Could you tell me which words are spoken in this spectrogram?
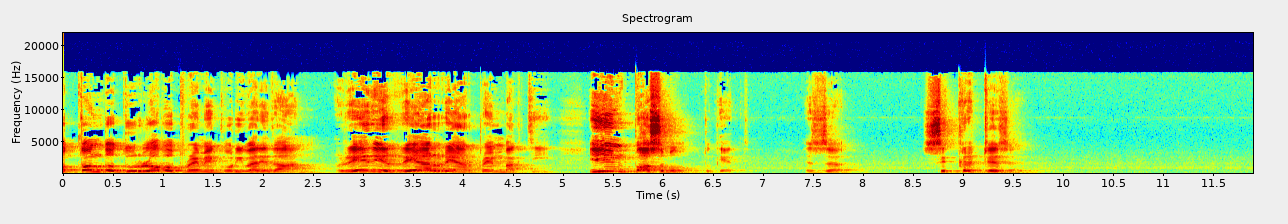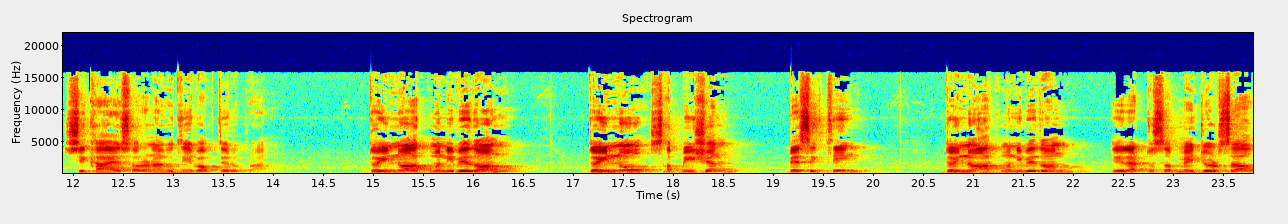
অত্যন্ত দুর্লভ প্রেমে করিবারে দান রেরি রেয়ার রেয়ার প্রেম ভক্তি impossible to get is a secret treasure শিখায় শরণাগতি ভক্তের প্রাণ দৈন্য আত্মনিবেদন দৈন্য সাবমিশন বেসিক থিং দৈন্য আত্মনিবেদন submit yourself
